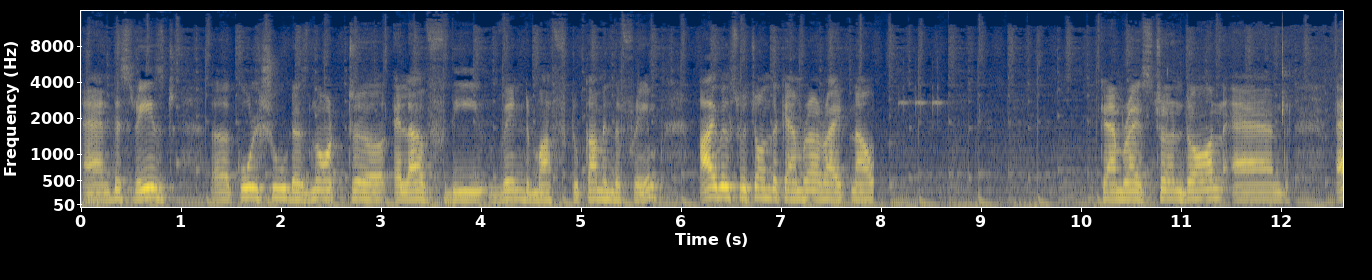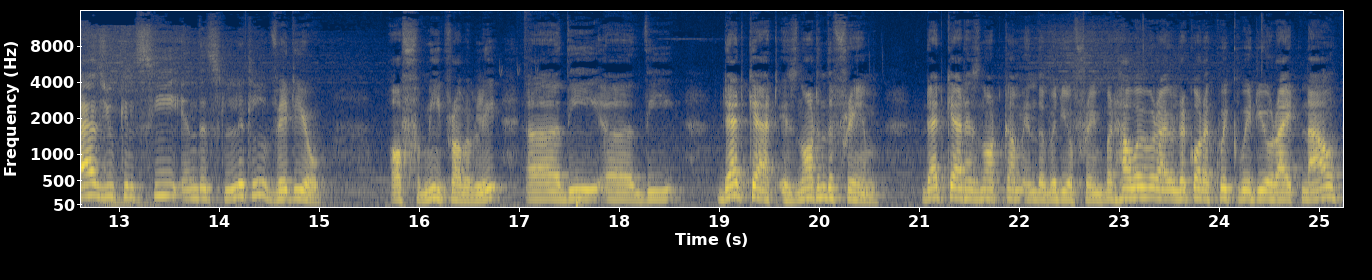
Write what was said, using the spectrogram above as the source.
And this raised uh, cold shoe does not uh, allow the wind muff to come in the frame. I will switch on the camera right now. Camera is turned on and as you can see in this little video of me probably uh, the uh, the dead cat is not in the frame dead cat has not come in the video frame but however I will record a quick video right now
